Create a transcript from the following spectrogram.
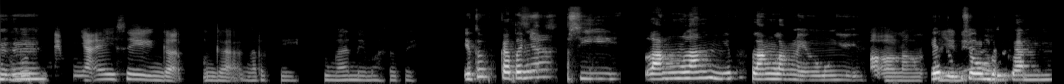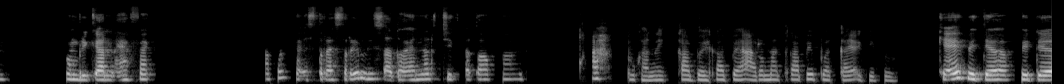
Mm-mm. Minyaknya sih nggak nggak ngerti. Hubungannya maksudnya. Itu katanya si lang-lang gitu, lang-lang ya ngomongnya ya. Oh, oh lang. Dia iya, tuh dia bisa memberikan memberikan efek apa kayak stress release atau energi atau apa ah bukannya kabeh-kabeh aromaterapi buat kayak gitu. Kayaknya beda beda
